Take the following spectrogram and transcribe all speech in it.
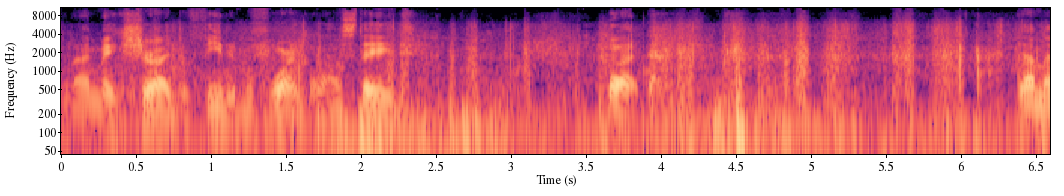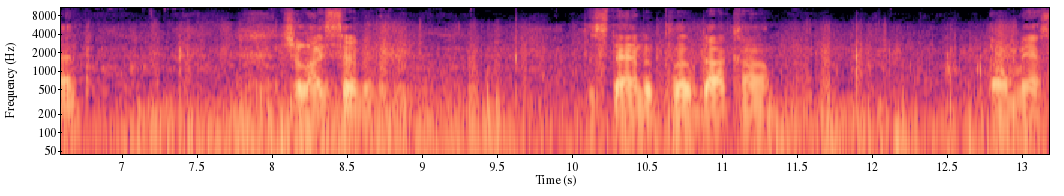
and I make sure I defeat it before I go on stage. But yeah, man. July 7th, thestandupclub.com. Don't miss.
